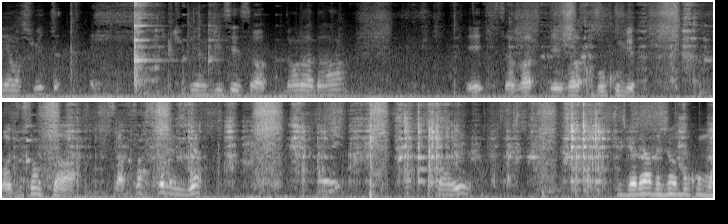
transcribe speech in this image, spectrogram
Et ensuite, tu viens glisser ça dans la barre et ça va déjà beaucoup mieux. Bon, tu sens que ça, ça force quand même bien. Allez. Tu galères déjà beaucoup moins.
